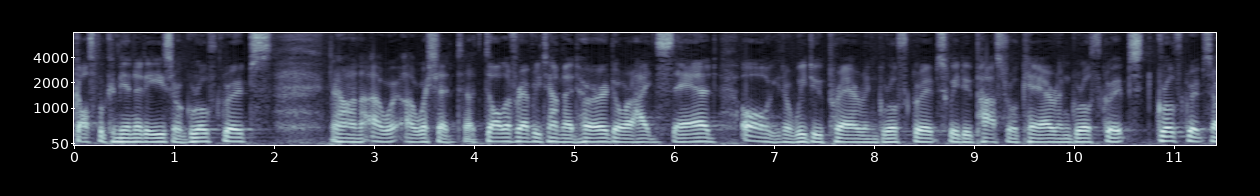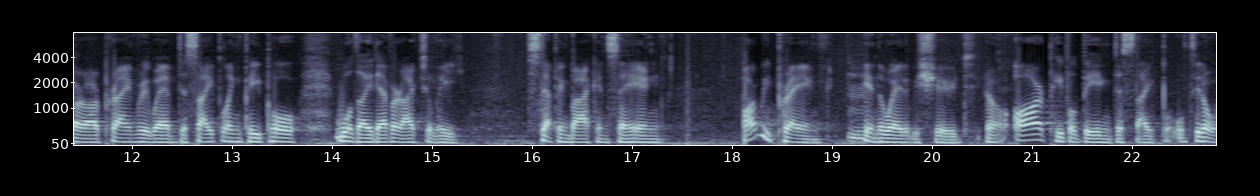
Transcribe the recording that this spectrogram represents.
gospel communities or growth groups. You know, and I, I wish I'd a dollar for every time I'd heard or I'd said, oh, you know, we do prayer in growth groups, we do pastoral care in growth groups. Growth groups are our primary way of discipling people without ever actually stepping back and saying, are we praying mm. in the way that we should? You know, are people being discipled? You know,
